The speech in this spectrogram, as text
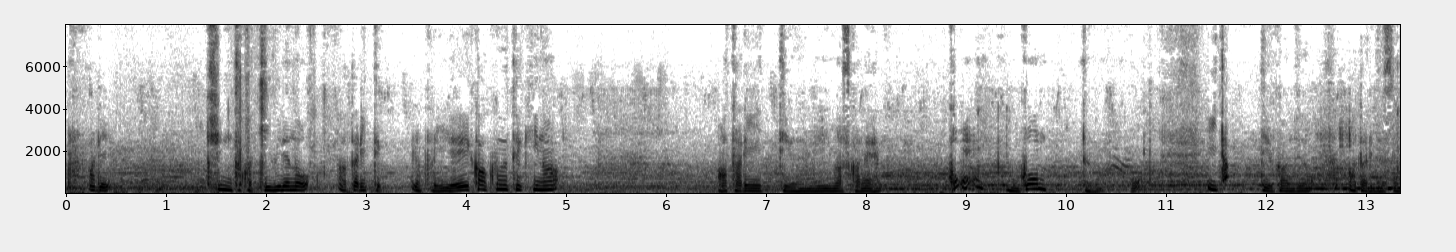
やっぱり、チンとかきびれの当たりってやっぱり鋭角的な当たりっていうの言いますかね。ゴンゴンって、いたっていう感じの当たりですね。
